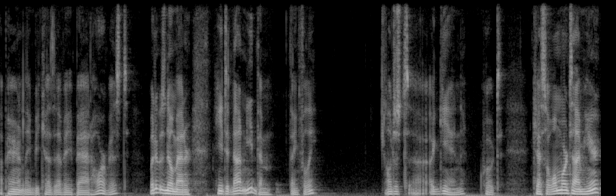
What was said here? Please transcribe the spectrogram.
apparently because of a bad harvest, but it was no matter. He did not need them, thankfully. I'll just uh, again quote Kessel one more time here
